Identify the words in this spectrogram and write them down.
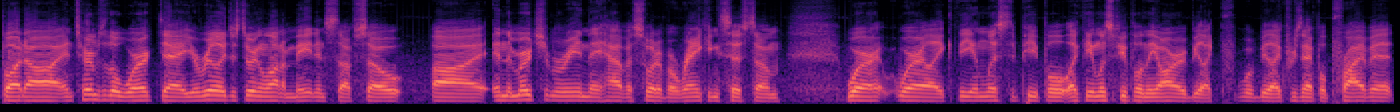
But uh, in terms of the workday, you're really just doing a lot of maintenance stuff. So uh, in the Merchant Marine, they have a sort of a ranking system where where like the enlisted people, like the enlisted people in the army, would be like would be like for example private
